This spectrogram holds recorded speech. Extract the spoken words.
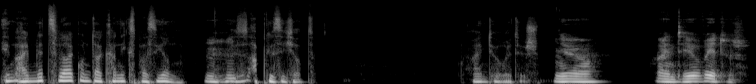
in einem Netzwerk und da kann nichts passieren. Mhm. Es ist abgesichert. Rein theoretisch. Ja, rein theoretisch.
